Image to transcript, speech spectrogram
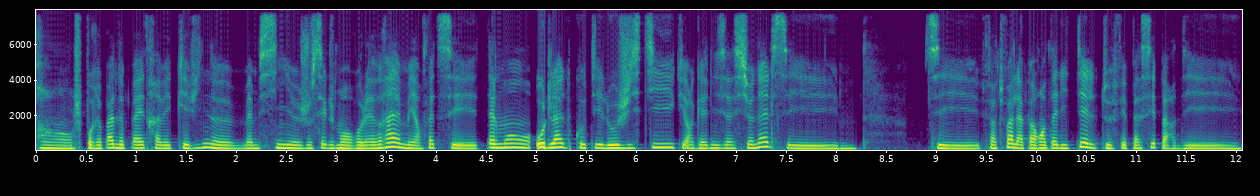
enfin, je pourrais pas ne pas être avec Kevin, euh, même si je sais que je m'en relèverai. Mais en fait, c'est tellement au-delà du côté logistique et organisationnel. C'est, c'est, enfin, tu vois, la parentalité, elle te fait passer par des,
